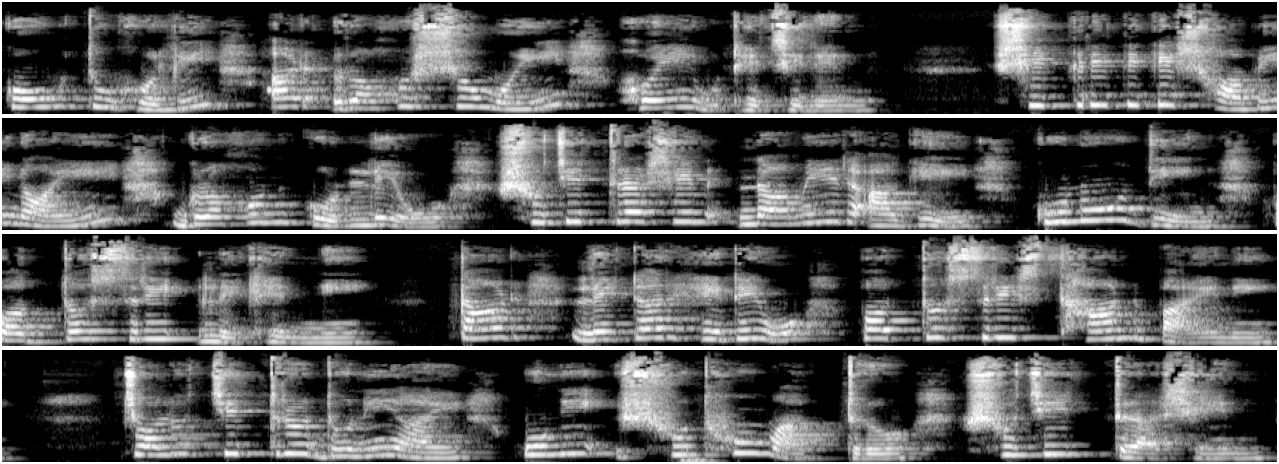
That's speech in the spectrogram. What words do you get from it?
কৌতূহলী আর রহস্যময়ী হয়ে উঠেছিলেন। স্বীকৃতিকে সবিনয়ে গ্রহণ করলেও সুচিত্রা সেন নামের আগে কোনো দিন পদ্মশ্রী লেখেননি। তার লেটার হেডেও পদ্মশ্রী স্থান পায়নি। চলচ্চিত্র দুনিয়ায় উনি শুধুমাত্র সুচিত্রা সেন।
